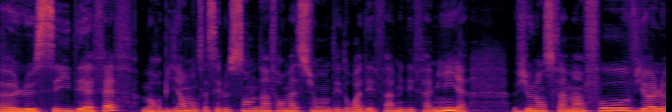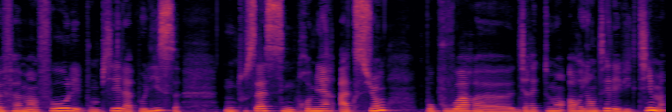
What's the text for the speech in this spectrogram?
euh, le CIDFF Morbihan. Donc ça, c'est le Centre d'information des droits des femmes et des familles. Violence Femmes Info, Viol Femmes Info, les pompiers, la police. Donc tout ça, c'est une première action pour pouvoir directement orienter les victimes.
